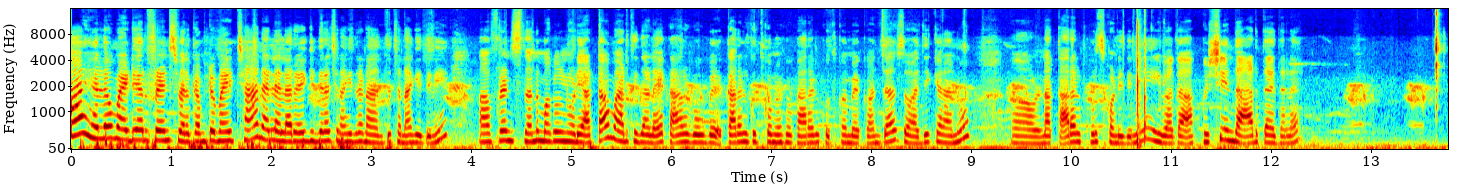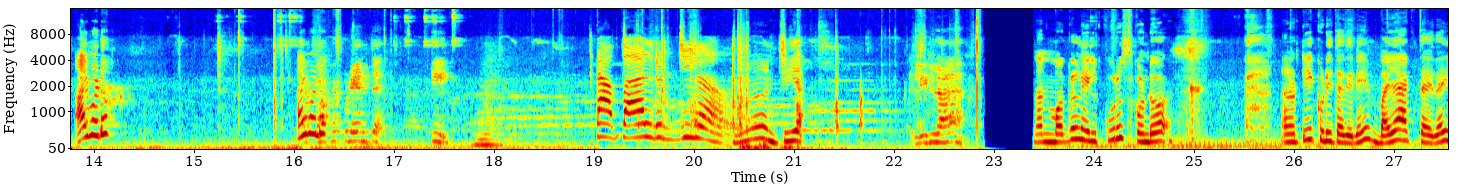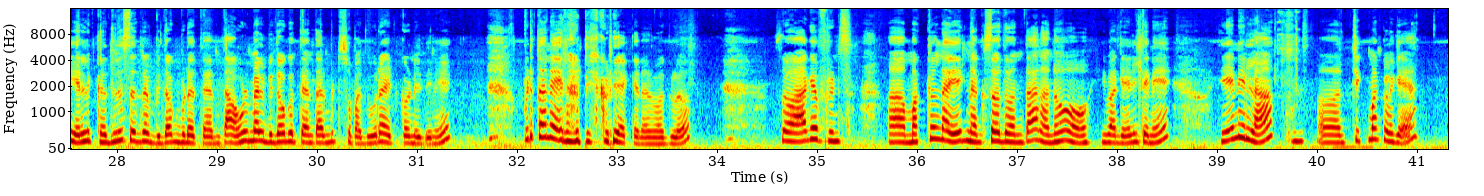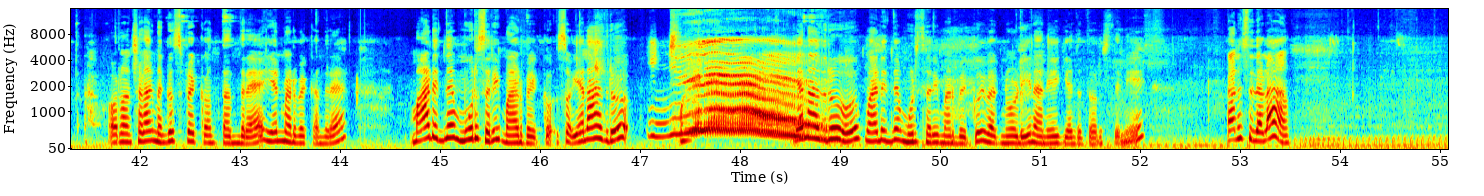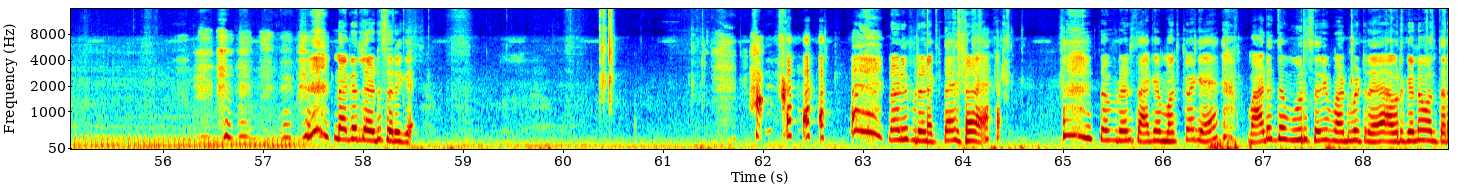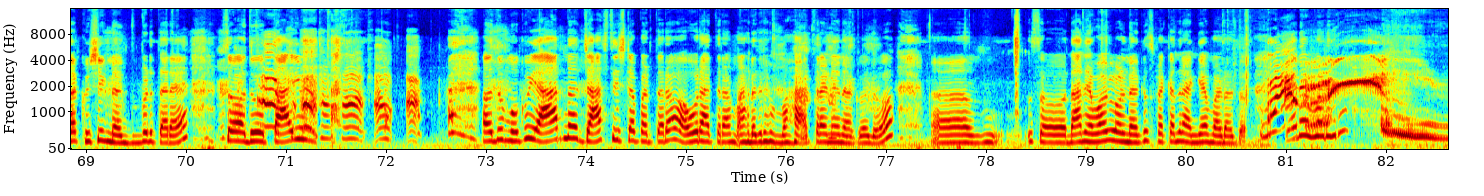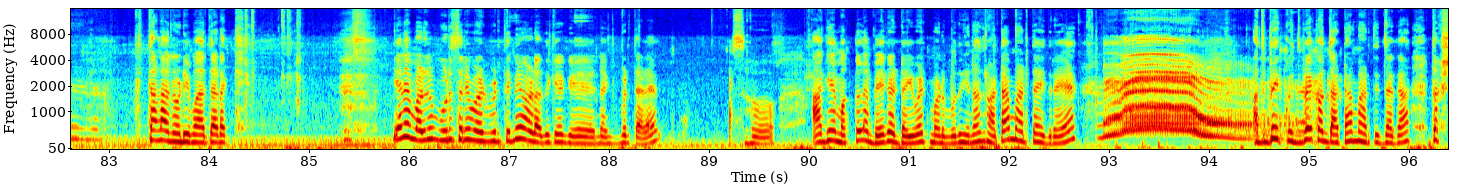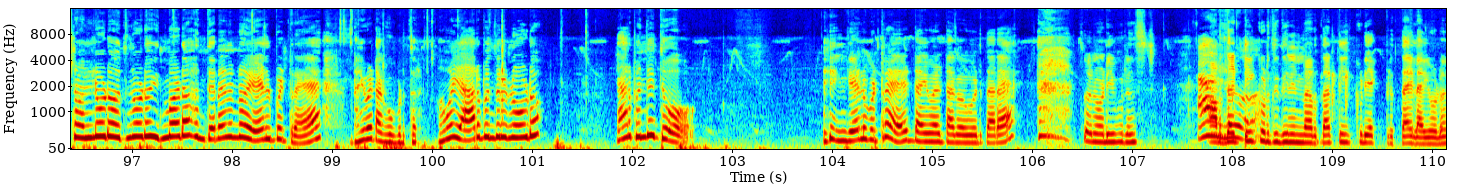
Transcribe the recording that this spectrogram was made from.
Hi hello my dear friends welcome to my channel ಎಲ್ಲರೂ ಹೇಗಿದ್ದೀರಾ? ಚೆನ್ನಾಗಿದ್ದೀರಾ? ನಾನು ಅಂತೂ ಚೆನ್ನಾಗಿದ್ದೀನಿ ಫ್ರೆಂಡ್ಸ್ ನನ್ನ ಮಗಳು ನೋಡಿ ಹಠ ಮಾಡ್ತಿದ್ದಾಳೆ. ಕಾರಿಗೆ ಹೋಗ್ಬೇಕು ಕಾರಲ್ಲಿ ಕುತ್ಕೊಬೇಕು ಕಾರಲ್ಲಿ ಕುತ್ಕೊಬೇಕು ಅಂತ. ಸೊ ಅದಕ್ಕೆ ನಾನು ಅವಳನ್ನ ಕಾರಲ್ಲಿ ಕೂರಿಸ್ಕೊಂಡಿದ್ದೀನಿ. ಇವಾಗ ಖುಷಿಯಿಂದ ಆಡ್ತಾ ಇದ್ದಾಳೆ. ಆಯ್ ಮಾಡು. ಆಯ್ ಮಾಡು. ಜಿಯಾ. ನನ್ನ ಮಗಳನ್ನ ಇಲ್ಲಿ ಕೂರಿಸ್ಕೊಂಡು ನಾನು ಟೀ ಕುಡಿತಾ ಇದ್ದೀನಿ ಭಯ ಆಗ್ತಾ ಇದೆ, ಎಲ್ಲಿ ಕದಲಿಸಿದ್ರೆ ಬಿದ್ದೋಗ್ಬಿಡುತ್ತೆ ಅಂತ, ಅವಳ ಮೇಲೆ ಬಿದ್ದೋಗುತ್ತೆ ಅಂತ ಅಂದ್ಬಿಟ್ಟು ಸ್ವಲ್ಪ ದೂರ ಇಟ್ಕೊಂಡಿದ್ದೀನಿ ಬಿಡ್ತಾನೆ ಇಲ್ಲ ಟೀ ಕುಡಿಯೋಕ್ಕೆ ನನ್ನ ಮಗಳು. ಸೊ ಹಾಗೆ ಫ್ರೆಂಡ್ಸ್ ಮಕ್ಕಳನ್ನ ಹೇಗೆ ನಗಿಸೋದು ಅಂತ ನಾನು ಇವಾಗ ಹೇಳ್ತೀನಿ. ಏನಿಲ್ಲ ಚಿಕ್ಕ ಮಕ್ಕಳಿಗೆ ಅವ್ರನ್ನ ಚೆನ್ನಾಗಿ ನಗಿಸ್ಬೇಕು ಅಂತಂದರೆ ಏನು ಮಾಡಬೇಕಂದ್ರೆ ಮಾಡಿದ್ನೇ ಮೂರು ಸರಿ ಮಾಡಬೇಕು. ಸೊ ಏನಾದರೂ ಏನಾದರೂ ಮಾಡಿದ್ನೇ ಮೂರು ಸರಿ ಮಾಡಬೇಕು. ಇವಾಗ ನೋಡಿ ನಾನು ಹೇಗೆ ಅಂತ ತೋರಿಸ್ತೀನಿ. ಕಾಣಿಸ್ತಿದ್ದಾಳಾ ನಗದ್ಲು ಎರಡು ಸರಿಗೆ. ನೋಡಿ ಫ್ರೆಂಡ್ ಆಗ್ತಾ ಇದ್ದಾಳೆ. ಸೊ ಫ್ರೆಂಡ್ಸ್ ಹಾಗೆ ಮಕ್ಕಳಿಗೆ ಮಾಡಿದ್ದ ಮೂರು ಸರಿ ಮಾಡಿಬಿಟ್ರೆ ಅವ್ರಿಗೇನೋ ಒಂಥರ ಖುಷಿಗೆ ನಗ್ಬಿಡ್ತಾರೆ. ಸೊ ಅದು ತಾಯಿ ಅದು ಮಗು ಯಾರನ್ನ ಜಾಸ್ತಿ ಇಷ್ಟಪಡ್ತಾರೋ ಅವ್ರು ಆ ಥರ ಮಾಡಿದ್ರೆ ಮಾತ್ರನೇ ನಗೋದು. ಸೊ ನಾನು ಯಾವಾಗಲೂ ನಗಿಸ್ಬೇಕಂದ್ರೆ ಹಂಗೆ ಮಾಡೋದು. ಏನೇ ಮಾಡಿದ್ರು? ತಳ ನೋಡಿ ಮಾತಾಡೋಕ್ಕೆ. ಏನೇ ಮಾಡಿದ್ರು ಮೂರು ಸರಿ ಮಾಡಿಬಿಡ್ತೀನಿ ಅವಳು ಅದಕ್ಕೆ ನಗ್ಬಿಡ್ತಾಳೆ. ಸೊ ಹಾಗೆ ಮಕ್ಕಳನ್ನ ಬೇಗ ಡೈವರ್ಟ್ ಮಾಡ್ಬೋದು. ಏನಾದರೂ ಹಠ ಮಾಡ್ತಾ ಇದ್ರೆ ಅದು ಬೇಕು ಇದು ಬೇಕು ಅಂತ ಹಠ ಮಾಡ್ತಿದ್ದಾಗ ತಕ್ಷಣ ಅಲ್ಲಿ ನೋಡು ಅದು ನೋಡು ಇದು ಮಾಡೋ ಅಂತ ನಾವು ಹೇಳ್ಬಿಟ್ರೆ ಡೈವರ್ಟ್ ಆಗೋಗ್ಬಿಡ್ತಾರೆ. ಅವ ಯಾರು ಬಂದರು ನೋಡು? ಯಾರು ಬಂದಿದ್ದು? ಹಿಂಗೆ ಹೇಳ್ಬಿಟ್ರೆ ಡೈವರ್ಟ್ ಆಗೋಗ್ಬಿಡ್ತಾರೆ. ಸೊ ನೋಡಿ ಫ್ರೆಂಡ್ಸ್ ಅರ್ಧ ಟೀ ಕುಡ್ತಿದ್ದೀನಿ ಇನ್ನು ಅರ್ಧ ಟೀ ಕುಡಿಯೋಕ್ಕೆ ಬಿಡ್ತಾ ಇಲ್ಲ ಇವಳು.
